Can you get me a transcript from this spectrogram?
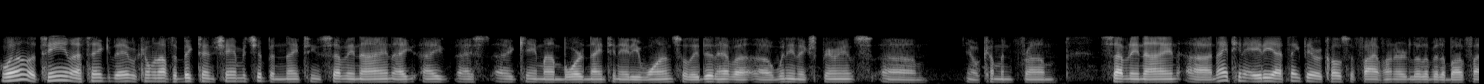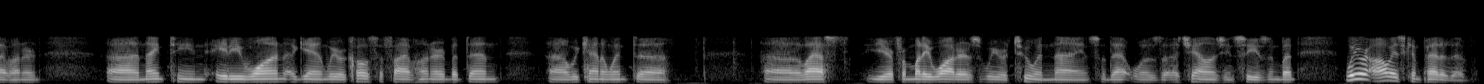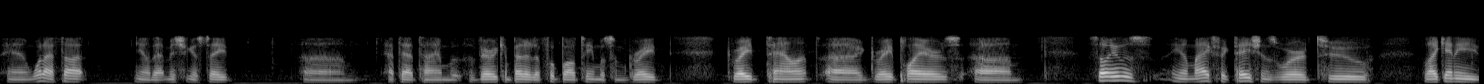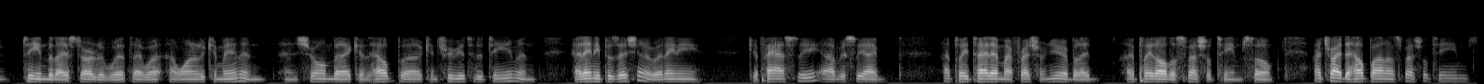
Well, the team, I think they were coming off the Big Ten championship in 1979. I I I, I came on board in 1981, so they did have a, a winning experience. Um, you know, coming from 79, uh, 1980, I think they were close to 500, a little bit above 500. Uh, 1981, again, we were close to 500, but then uh, we kind of went uh, uh, last year from Muddy Waters. We were two and nine, so that was a challenging season. But we were always competitive, and what I thought, you know, that Michigan State um, at that time was a very competitive football team with some great, great talent, uh, great players. Um, so it was, you know, my expectations were to, like any team that I started with, I, w- I wanted to come in and and show them that I could help uh, contribute to the team and at any position or at any capacity. Obviously, I I played tight end my freshman year, but I I played all the special teams. So I tried to help out on special teams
